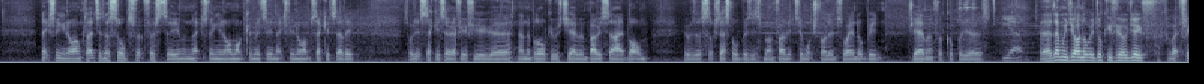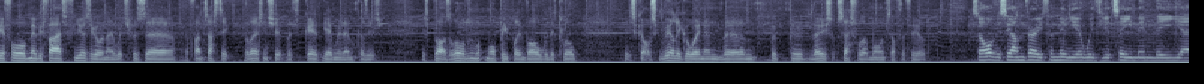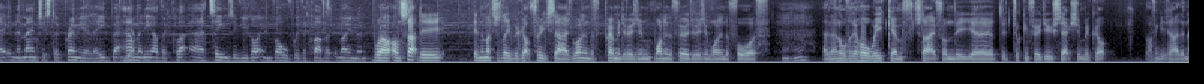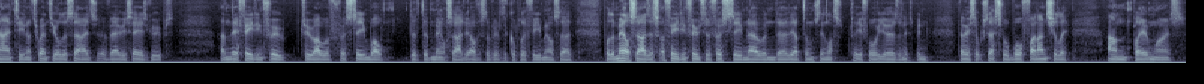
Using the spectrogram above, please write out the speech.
Next thing you know, I'm collecting the subs for the first team, and next thing you know, I'm on committee, next thing you know, I'm secretary. So I did secretary for a few years, and then the bloke who was chairman, Barry Sidebottom, who was a successful businessman, found it too much for him, so I ended up being chairman for a couple of years. Yeah. Uh, then we joined up with Duckingfield Youth about three or four, maybe five years ago now, which was uh, a fantastic relationship with game with them because it's it's brought us a lot more people involved with the club. It's got us really going, and um, we're, we're very successful at the moment off the field. So obviously, I'm very familiar with your team in the uh, in the Manchester Premier League. But how yeah. many other uh, teams have you got involved with the club at the moment? Well, on Saturday in the Manchester League, we've got three sides: one in the Premier Division, one in the Third Division, one in the 4th mm -hmm. And then over the whole weekend, starting from the uh, the Dukinfield Youth section, we've got I think it's either 19 or 20 other sides of various age groups, and they're feeding through to our first team. Well, the, the male side. Obviously, there's a couple of female side, but the male side are feeding through to the first team now, and uh, they have done in the last three or four years, and it's been very successful both financially and playing wise.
